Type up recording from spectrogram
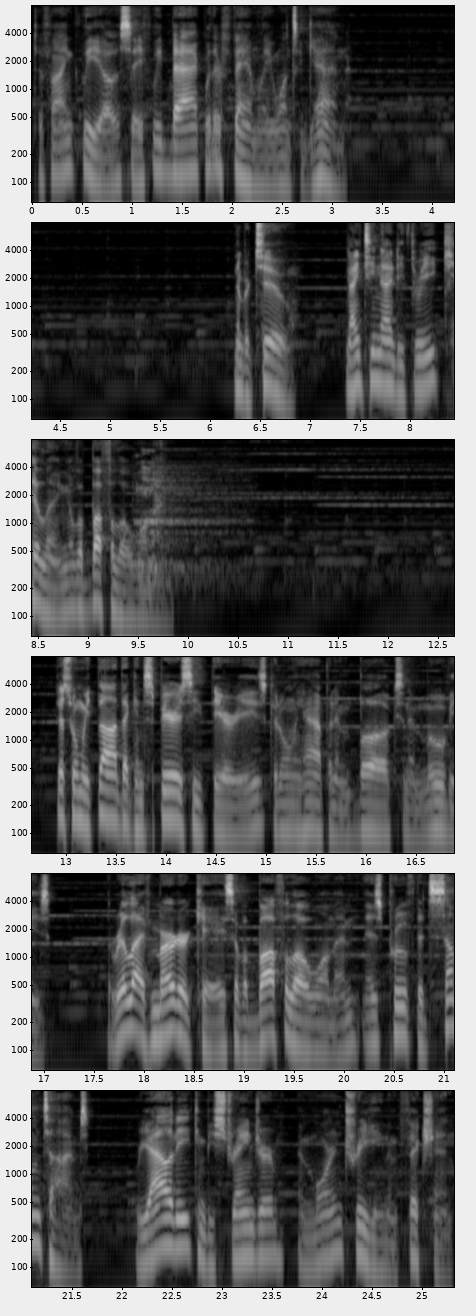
to find Cleo safely back with her family once again. Number 2. 1993 killing of a Buffalo woman. Just when we thought that conspiracy theories could only happen in books and in movies, the real life murder case of a Buffalo woman is proof that sometimes reality can be stranger and more intriguing than fiction.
